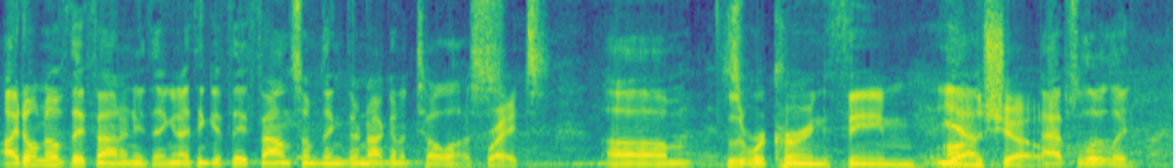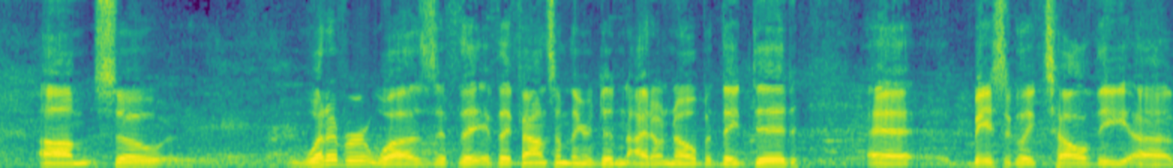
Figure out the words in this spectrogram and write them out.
I don't know if they found anything, and I think if they found something, they're not going to tell us. Right. Um, this is a recurring theme yeah, on the show. Absolutely. Um, so, whatever it was, if they if they found something or didn't, I don't know. But they did uh, basically tell the uh,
